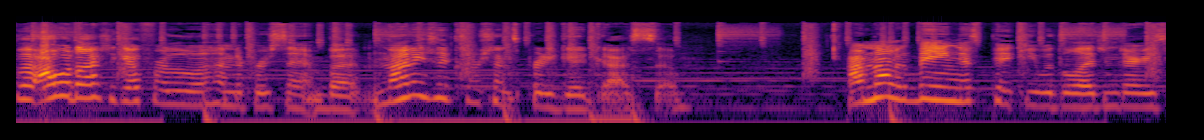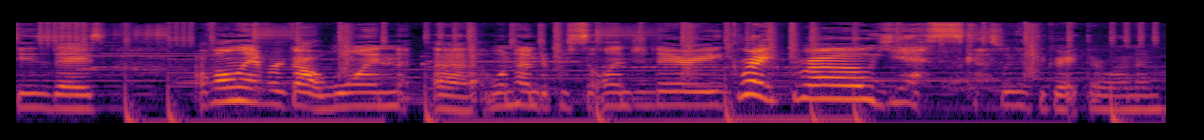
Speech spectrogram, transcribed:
But I would like to go for the 100%, but 96% is pretty good, guys, so. I'm not being as picky with the legendaries these days. I've only ever got one 100% uh, legendary. Great throw. Yes, got the great throw on him.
